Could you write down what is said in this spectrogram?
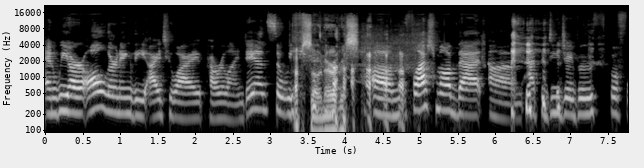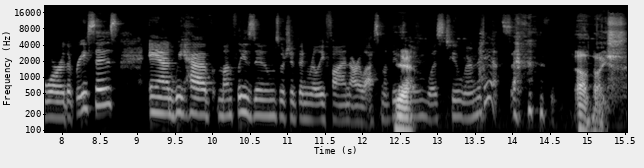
And we are all learning the eye to eye Powerline dance. So we I'm so nervous. um, flash mob that um, at the DJ booth before the races. And we have monthly Zooms, which have been really fun. Our last monthly Yeah. Zoom was to learn the dance. Oh, nice.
